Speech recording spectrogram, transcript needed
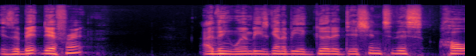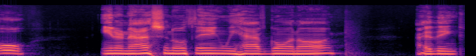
is a bit different. I think Wemby's going to be a good addition to this whole international thing we have going on. I think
